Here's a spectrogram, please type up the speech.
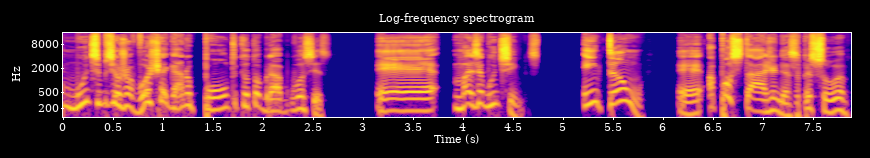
muito simples. Eu já vou chegar no ponto que eu tô bravo com vocês. É, mas é muito simples. Então, é, a postagem dessa pessoa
